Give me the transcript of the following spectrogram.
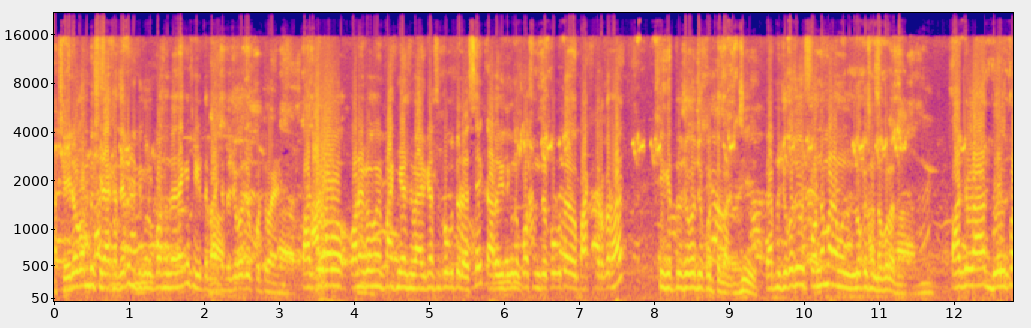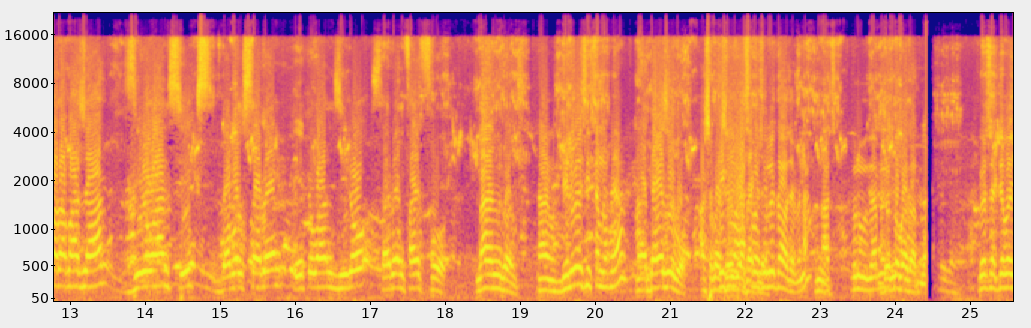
আচ্ছা এরকম বেশি রাখা যাবে যদি কোনো পছন্দ থাকে সেক্ষেত্রে বাচ্চার সাথে যোগাযোগ করতে পারেন। আরও অনেক রকমের পাখি আছে ভাইয়ের কাছে কবুতর আছে কারও যদি কোনো পছন্দের কবুতর পাখি দরকার হয় সেক্ষেত্রে যোগাযোগ করতে পারেন। জি। আপনি যোগাযোগের ফোন নাম্বার এবং লোকেশনটা বলে দেন। পাগলা বেলপাড়া বাজার zero one six double seven eight one zero seven five four Narayanganj. Delivery system না ভাইয়া? হ্যাঁ দেওয়া যাব। আশেপাশে আশেপাশে হলে দেওয়া যাবে না? আচ্ছা ধন্যবাদ আপনাকে। ধন্যবাদ আপনার বেশ একটা ভাই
